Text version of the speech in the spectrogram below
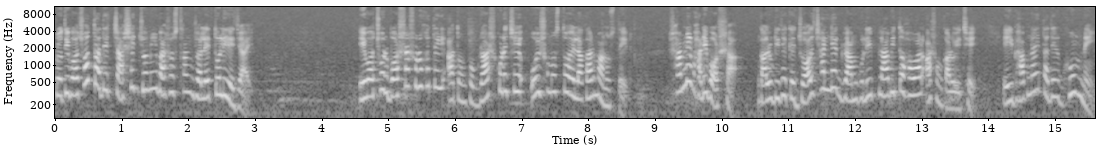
প্রতি বছর তাদের চাষের জমি বাসস্থান জলে তলিয়ে যায়। এবছর বর্ষা শুরু হতেই আতঙ্ক গ্রাস করেছে ওই সমস্ত এলাকার মানুষদের। সামনে ভারী বর্ষা। গালুটি থেকে জল ছাড়লে গ্রামগুলি প্লাবিত হওয়ার আশঙ্কা রয়েছে। এই ভাবনায় তাদের ঘুম নেই।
